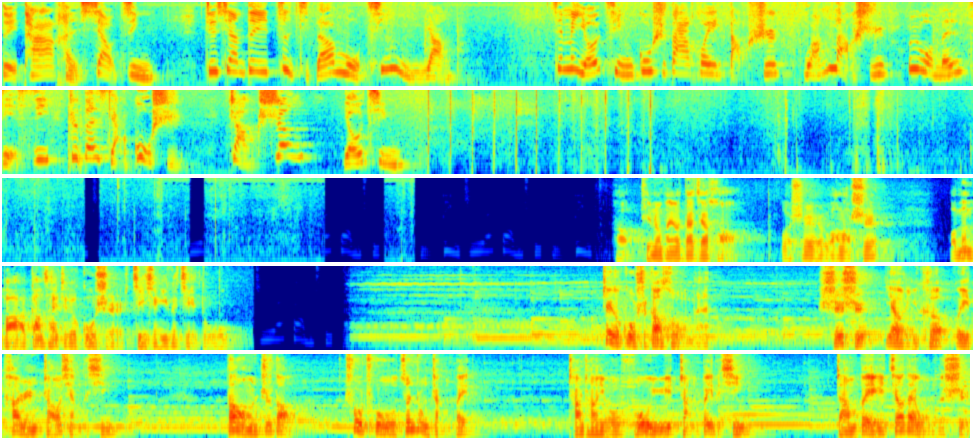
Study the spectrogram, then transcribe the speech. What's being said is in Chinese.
对他很孝敬，就像对自己的母亲一样。下面有请故事大会导师王老师为我们解析这段小故事，掌声有请。好，听众朋友，大家好，我是王老师。我们把刚才这个故事进行一个解读。这个故事告诉我们，时时要有一颗为他人着想的心。当我们知道处处尊重长辈，常常有服务于长辈的心，长辈交代我们的事，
